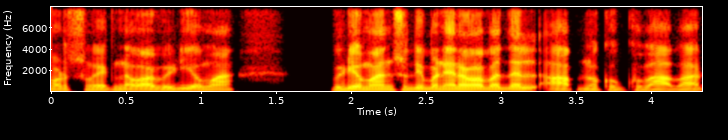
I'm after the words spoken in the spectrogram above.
મળશું એક નવા વિડીયોમાં. વિડીયોમાં સુધી બને રહેવા બદલ આપનો ખૂબ ખૂબ આભાર.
